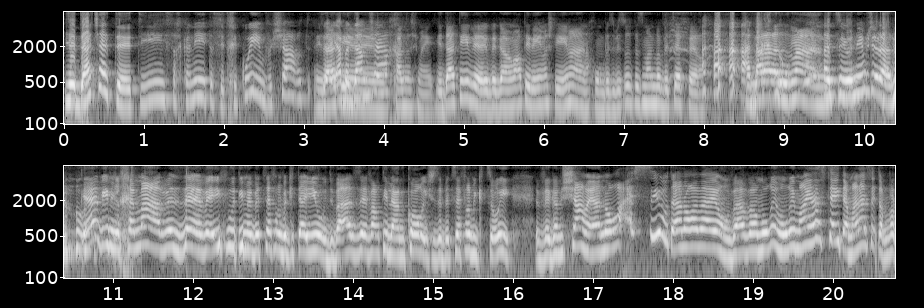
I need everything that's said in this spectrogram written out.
ידעת שאת אה, תהיי שחקנית, עשית חיקויים ושרת. זה היה בדם אה, שלך? חד משמעית. ידעתי, וגם אמרתי לאמא שלי, אמא, אנחנו מבזבזות את הזמן בבית ספר. חבל על הזמן. הציונים שלנו. כן, והיא נלחמה וזה, והעיפו אותי מבית ספר בכיתה י', ואז העברתי לאנקורי, שזה בית ספר מקצועי, וגם שם היה נורא סיוט, היה נורא ואיום, וה- והמורים אומרים, מה נעשה איתם, מה נעשה אבל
